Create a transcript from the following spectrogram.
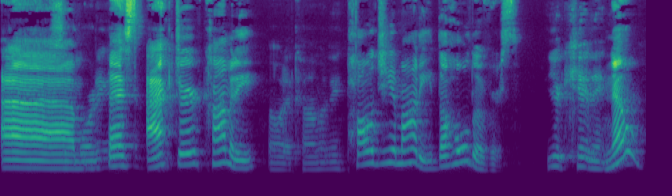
um, Supporting best actor comedy. Oh, a comedy. Paul Giamatti, The Holdovers. You're kidding. No,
